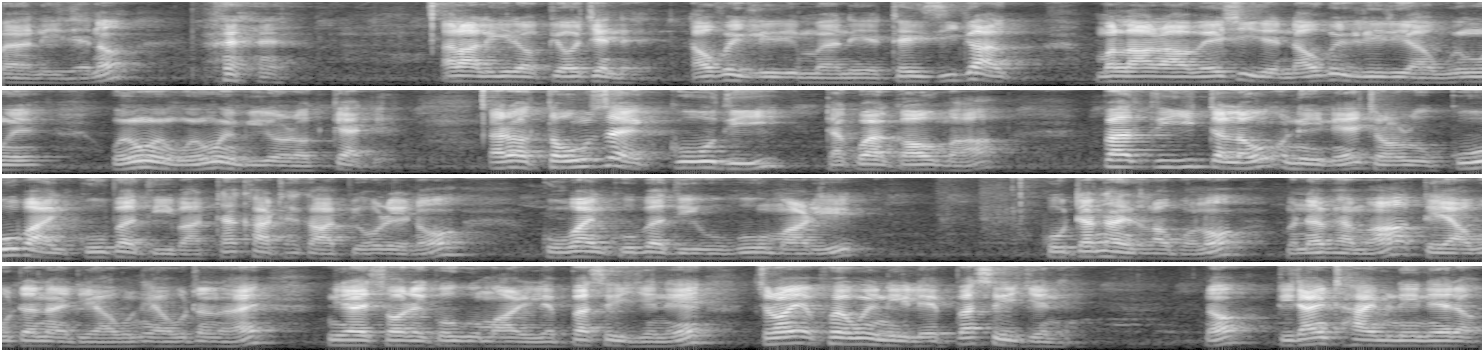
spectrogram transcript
မှန်နေတယ်နော်အဲ့ဒါလေးတော့ပြောချင်တယ်နောက်ပိတ်ကလေးတွေမှန်နေတယ်ထိပ်စီကမလာတာပဲရှိတယ်နောက်ပိတ်ကလေးတွေကဝင်းဝင်းဝင်းဝင်းဝင်းဝင်းပြီးတော့ကတ်တယ်အဲ့တော့39ဒီတကွက်ကောင်းပါပပတ်တီးတစ်လုံးအနေနဲ့ကျွန်တော်တို့6ပိုင်6ပတ်တီးပါထက်ခါထက်ခါပြောတယ်နော်6ပိုင်6ပတ်တီးကိုကိုမာရီ ကိုတက်နိုင်သလောက်ပေါ့နော်မနက်ဖြန်မှာ100ဝတ်တက်နိုင်100ဝတ်200ဝတ်တက်နိုင်နေ့တိုင်းစောတဲ့ကိုကိုမာရီလည်းပတ်စေခြင်းနဲ့ကျွန်တော်ရဲ့အဖွဲ့ဝင်တွေလည်းပတ်စေခြင်းနဲ့နော်ဒီတိုင်း time အနေနဲ့တော့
